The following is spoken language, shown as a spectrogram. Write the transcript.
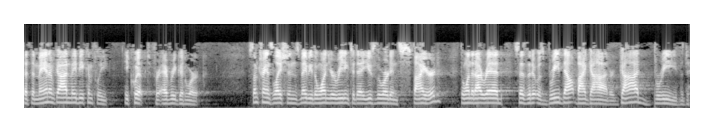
that the man of God may be complete, equipped for every good work. Some translations, maybe the one you're reading today, use the word inspired. The one that I read says that it was breathed out by God, or God breathed.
